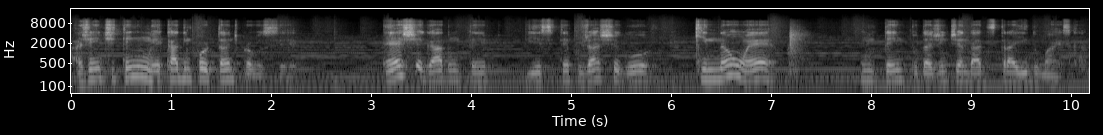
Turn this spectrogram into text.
a gente tem um recado importante para você é chegado um tempo, e esse tempo já chegou, que não é um tempo da gente andar distraído mais, cara.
